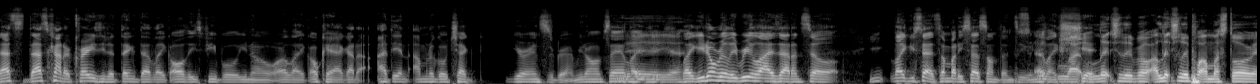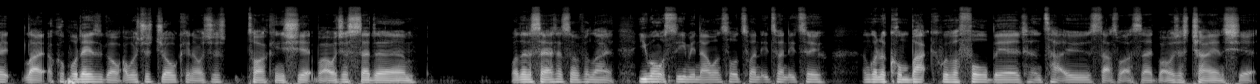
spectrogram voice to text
That's that's kind of crazy to think that like all these people, you know, are like, okay, I gotta at the end, I'm gonna go check your Instagram. You know what I'm saying? Yeah, like, yeah, you- yeah. like you don't really realize that until, you, like you said, somebody says something to you, and you're like, shit. literally, bro. I literally put on my story like a couple of days ago. I was just joking. I was just talking shit, but I was just said, um, what did I say? I said something like, "You won't see me now until 2022. I'm gonna come back with a full beard and tattoos." That's what I said. But I was just trying shit,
